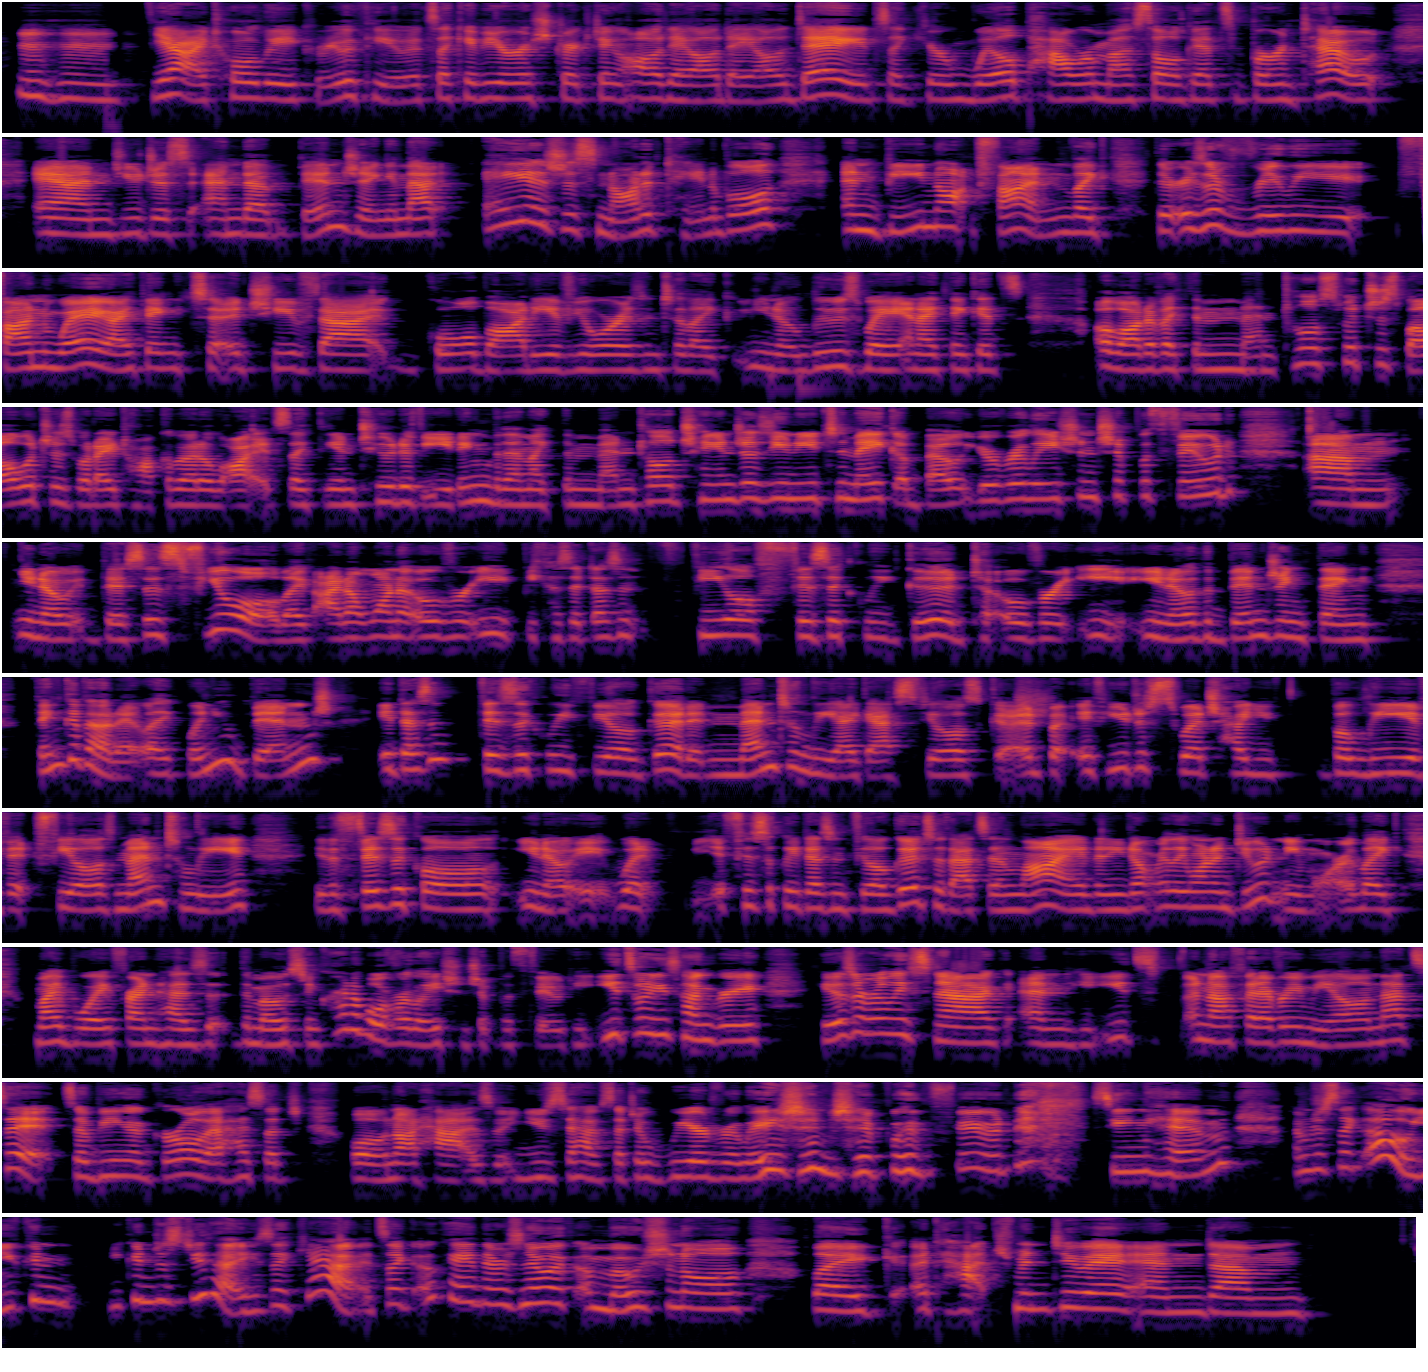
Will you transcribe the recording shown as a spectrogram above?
Mm-hmm. Yeah, I totally agree with you. It's like if you're restricting all day, all day, all day, it's like your willpower muscle gets burnt out and you just end up binging. And that A is just not attainable and B, not fun. Like there is a really fun way, I think, to achieve that goal body of yours and to like, you know, lose weight. And I think it's a lot of like the mental switch as well, which is what I talk about a lot. It's like the intuitive eating, but then like the mental changes you need to make about your relationship with food. Um, you know, this is fuel. Like I don't want to overeat because it doesn't feel physically good to overeat. You know, the binging thing, think about it. Like when you binge, it doesn't physically feel good. It mentally, I guess, feels good. But if you just switch how you believe it feels mentally, the physical, you know, it, when it physically doesn't feel good, so that's in line, then you don't really want to do it anymore. Like my boyfriend has the most incredible relationship with food. He eats when he's hungry, he doesn't really snack, and he eats enough at every meal, and that's it. So being a girl that has such, well, not has, but used to have such a weird relationship with food, seeing him, I'm just like, oh, you can, you can just do that. He's like, yeah. It's like, okay, there's no like emotional like attachment to it, and um,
